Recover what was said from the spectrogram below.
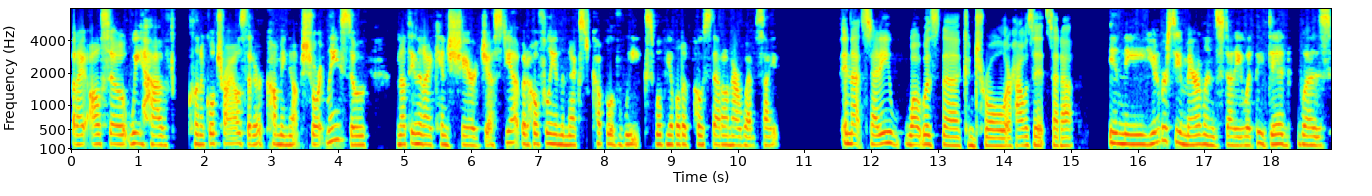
But I also, we have clinical trials that are coming up shortly. So nothing that I can share just yet, but hopefully in the next couple of weeks, we'll be able to post that on our website. In that study, what was the control or how was it set up? In the University of Maryland study, what they did was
